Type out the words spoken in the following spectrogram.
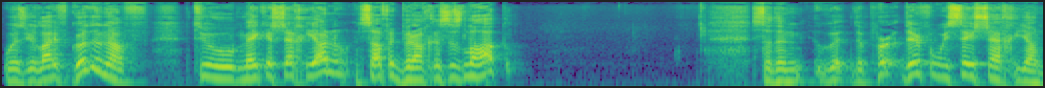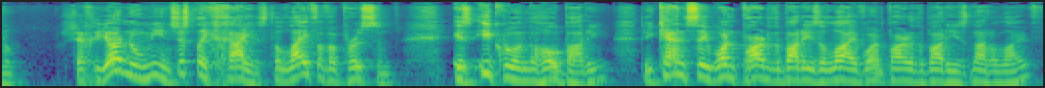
Was your life good enough to make a shechianu? And suffix brachas is lahakal. So the, the, therefore we say shechianu. Shechiyanu means just like chayis, the life of a person is equal in the whole body. You can't say one part of the body is alive, one part of the body is not alive.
